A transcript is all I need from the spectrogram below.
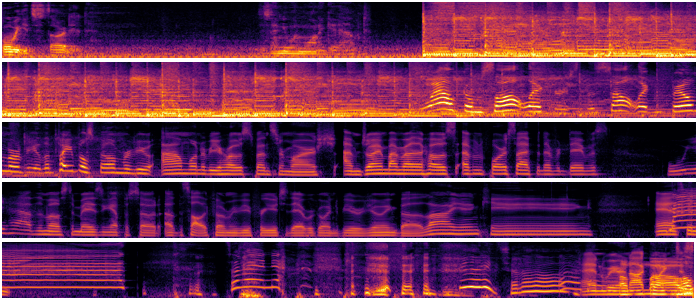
Before we get started, does anyone want to get out? Welcome, Salt Lickers, the Salt Lick Film Review, the People's Film Review. I'm one of your hosts, Spencer Marsh. I'm joined by my other hosts, Evan Forsyth and Everett Davis. We have the most amazing episode of the Salt Lick Film Review for you today. We're going to be reviewing The Lion King. And it's gonna and we are A not going to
